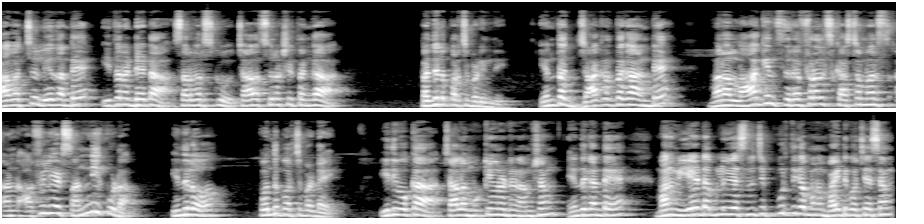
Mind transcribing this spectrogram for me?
కావచ్చు లేదంటే ఇతర డేటా సర్వర్స్కు చాలా సురక్షితంగా పదిలపరచబడింది. ఎంత జాగ్రత్తగా అంటే మన logins referrals customers and affiliates అన్నీ కూడా ఇందులో పొందుపరచబడ్డాయి. ఇది ఒక చాలా ముఖ్యమైనటువంటి అంశం. ఎందుకంటే మనం ఏడబ్ల్యూఎస్ నుంచి పూర్తిగా మనం బయటకు వచ్చేసాం.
